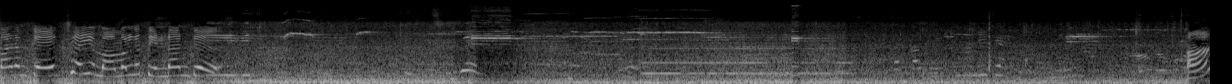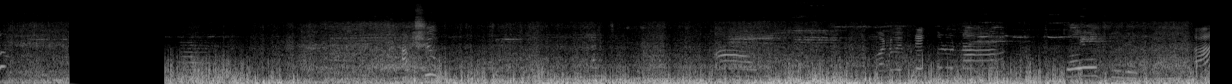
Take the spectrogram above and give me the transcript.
మనం కేక్ చెయ్యి మామూలుగా తినడానికి ఆ? అక్షు మనం ఇప్పుడు ఎక్కడున్నాం ఆ?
